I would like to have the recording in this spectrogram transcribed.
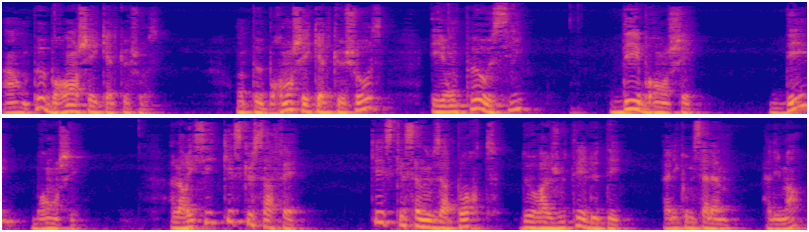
Hein. on peut brancher quelque chose. On peut brancher quelque chose et on peut aussi débrancher. Débrancher. Alors ici, qu'est-ce que ça fait? Qu'est-ce que ça nous apporte de rajouter le D? Alaykoum salam, Halima.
